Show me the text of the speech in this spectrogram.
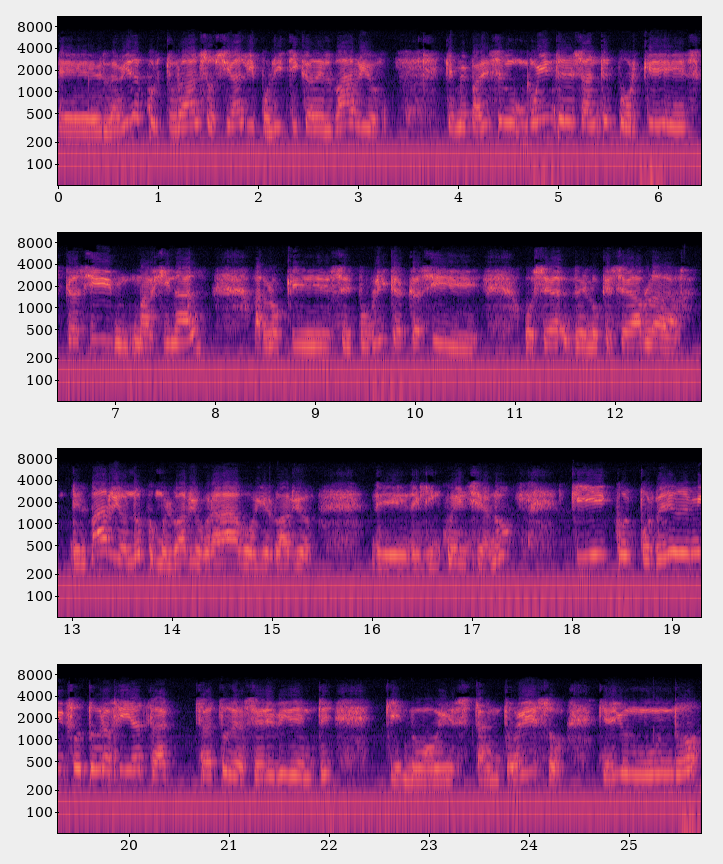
eh, la vida cultural, social y política del barrio, que me parece muy interesante porque es casi marginal a lo que se publica casi, o sea, de lo que se habla del barrio, ¿no? Como el barrio Bravo y el barrio de delincuencia, ¿no? Que por medio de mi fotografía trato de hacer evidente que no es tanto eso, que hay un mundo,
